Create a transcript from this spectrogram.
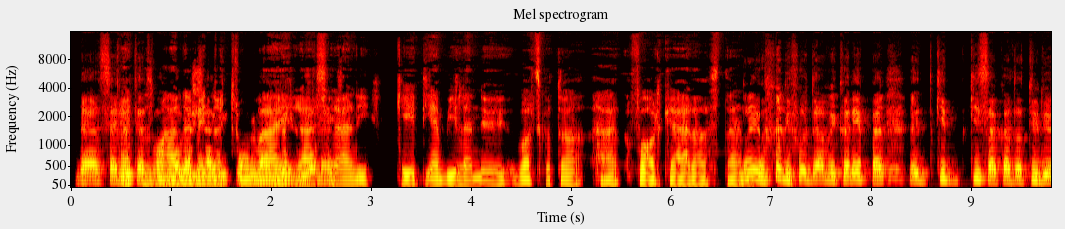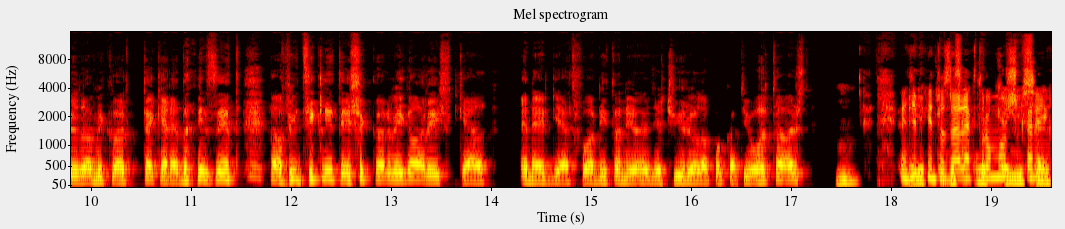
De Hát szerinted ez van már nem egy nagy kormány, ilyenek? rászerelni két ilyen billendő vackot a, hát, a farkára, aztán... Na jó, jó, de amikor éppen ki, kiszakad a tüdőd, amikor tekered a izét, a biciklit, és akkor még arra is kell energiát fordítani, hogy a csűrőlapokat jól tartsd. Egyébként az ezek a elektromos kerék...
